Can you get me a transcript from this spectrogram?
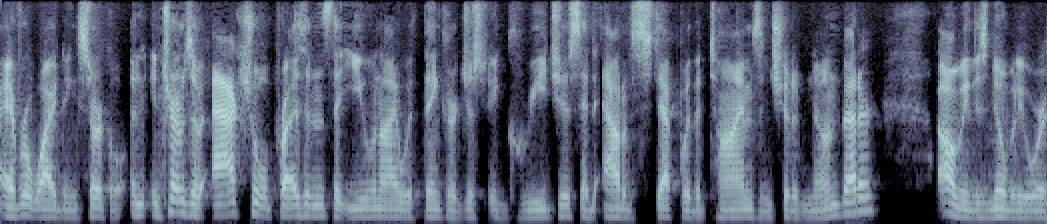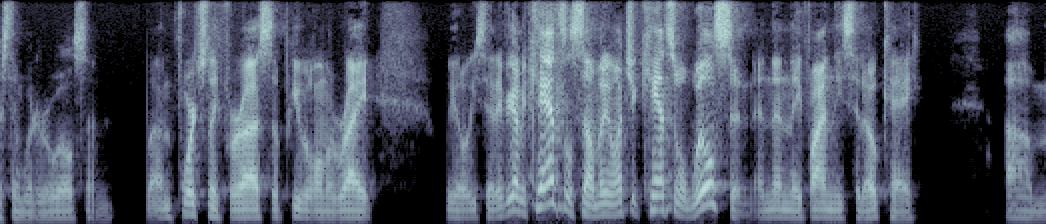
ever widening circle. And in terms of actual presidents that you and I would think are just egregious and out of step with the times and should have known better, oh, I mean, there's nobody worse than Woodrow Wilson. Unfortunately for us, the people on the right we always said, if you're going to cancel somebody, why don't you cancel Wilson? And then they finally said, okay. Um,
